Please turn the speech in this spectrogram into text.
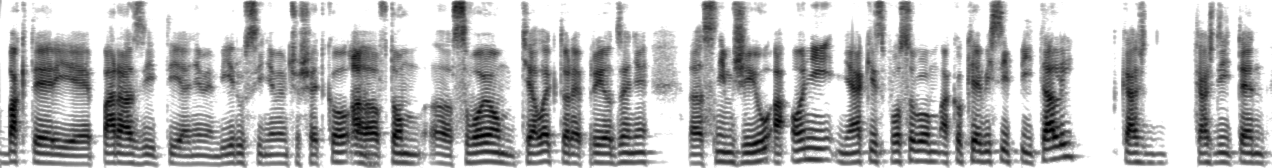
baktérie, parazity, ja neviem, vírusy, neviem čo všetko, ano. v tom svojom tele, ktoré prirodzene s ním žijú a oni nejakým spôsobom ako keby si pýtali každý, každý ten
